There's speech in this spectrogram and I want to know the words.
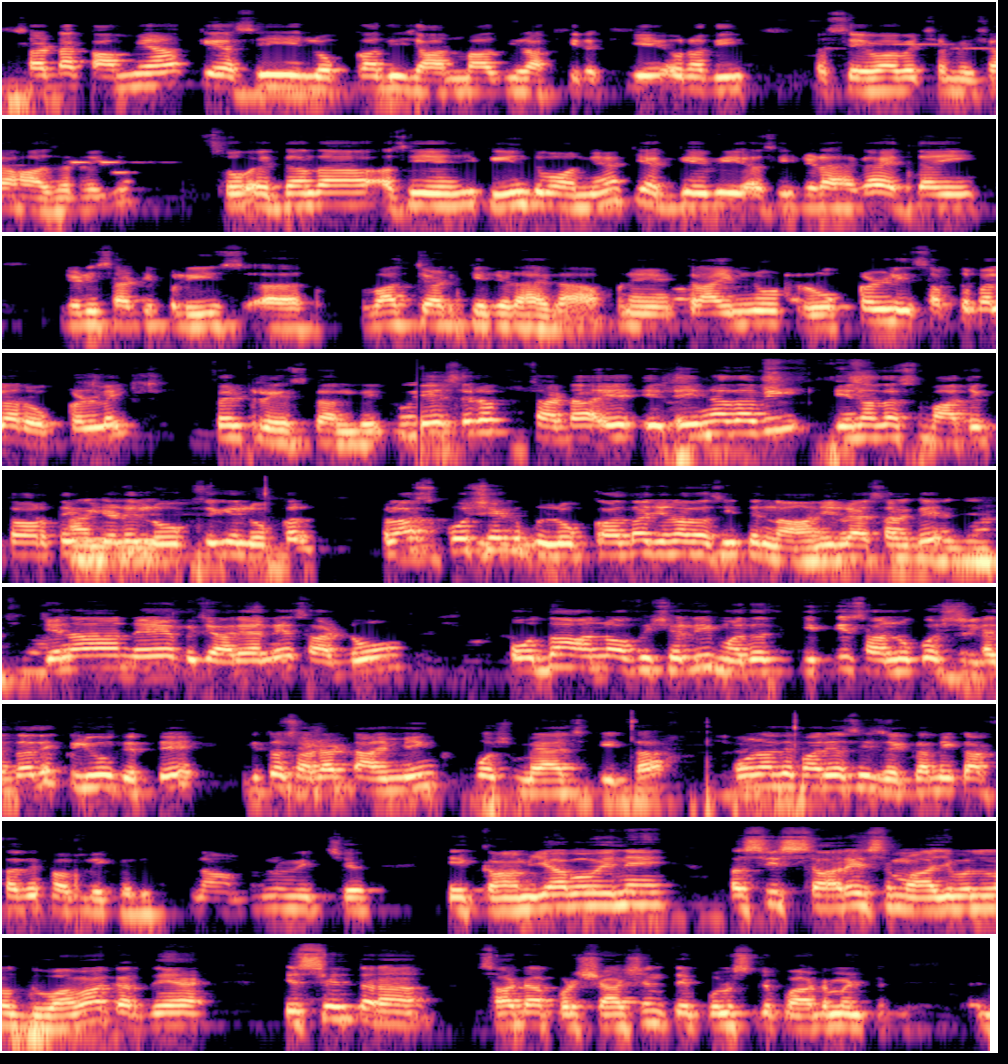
ਸਾਡਾ ਕੰਮ ਆ ਕਿ ਅਸੀਂ ਲੋਕਾਂ ਦੀ ਜਾਨ ਮਾਲ ਦੀ ਰਾਖੀ ਰੱਖੀਏ ਉਹਨਾਂ ਦੀ ਸੇਵਾ ਵਿੱਚ ਹਮੇਸ਼ਾ ਹਾਜ਼ਰ ਰਹੀਏ। ਸੋ ਇਦਾਂ ਦਾ ਅਸੀਂ ਇਹ ਯਕੀਨ ਦਿਵਾਉਂਦੇ ਆ ਕਿ ਅੱਗੇ ਵੀ ਅਸੀਂ ਜਿਹੜਾ ਹੈਗਾ ਇਦਾਂ ਹੀ ਜਿਹੜੀ ਸਾਡੀ ਪੁਲਿਸ ਵੱਧ ਚੜ ਕੇ ਜਿਹੜਾ ਹੈਗਾ ਆਪਣੇ ਕ੍ਰਾਈਮ ਨੂੰ ਰੋਕਣ ਲਈ ਸਭ ਤੋਂ ਪਹਿਲਾਂ ਰੋਕਣ ਲਈ ਫਿਰ ਟ੍ਰੇਸ ਕਰਨ ਲਈ। ਇਹ ਸਿਰਫ ਸਾਡਾ ਇਹ- ਇਹ- ਇਹਨਾਂ ਦਾ ਵੀ ਇਹਨਾਂ ਦਾ ਸਮਾਜਿਕ ਤੌਰ ਤੇ ਵੀ ਜਿਹੜੇ ਲੋਕ ਸੀਗੇ ਲੋਕਲ ਪਲੱਸ ਕੁਝ ਇੱਕ ਲੋਕਾਂ ਦਾ ਜਿਨ੍ਹਾਂ ਦਾ ਅਸੀਂ ਤੇ ਨਾਂ ਨਹੀਂ ਲੈ ਸਕਦੇ ਜਿਨ੍ਹਾਂ ਨੇ ਵਿਚਾਰਿਆਂ ਨੇ ਸਾਨੂੰ ਉਹਦਾ ਅਨਆਫੀਸ਼ੀਅਲੀ ਮਦਦ ਕੀਤੀ ਸਾਨੂੰ ਕੁਝ ਐਦਾਂ ਦੇ ਕਲੂ ਦਿੱਤੇ ਜਿੱਥੋਂ ਸਾਡਾ ਟਾਈਮਿੰਗ ਕੁਝ ਮੈਚ ਕੀਤਾ। ਉਹਨਾਂ ਦੇ ਬਾਰੇ ਅਸੀਂ ਜ਼ਿਕਰ ਨਹੀਂ ਕਰ ਸਕਦੇ ਪਬਲਿਕਲੀ ਨਾਮ ਵਿੱਚ ਇਹ ਕਾਮਯਾਬ ਹੋਏ ਨੇ। ਅਸੀਂ ਸਾਰੇ ਸਮਾਜ ਵੱਲੋਂ ਦੁਆਵਾਂ ਕਰਦੇ ਹਾਂ। ਇਸੇ ਤਰ੍ਹਾਂ ਸਾਡਾ ਪ੍ਰਸ਼ਾਸਨ ਤੇ ਪੁਲਿਸ ਡਿਪਾਰਟਮੈਂਟ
